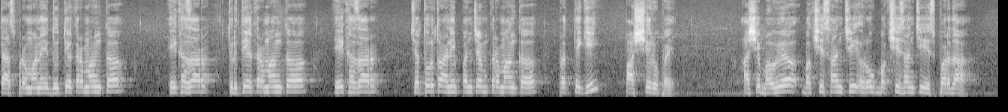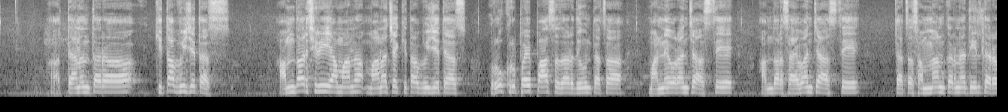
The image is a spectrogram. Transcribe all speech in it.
त्याचप्रमाणे द्वितीय क्रमांक एक हजार तृतीय क्रमांक एक हजार चतुर्थ आणि पंचम क्रमांक प्रत्येकी पाचशे रुपये. असे भव्य बक्षिसांची रोख बक्षिसांची स्पर्धा. त्यानंतर किताब विजेत्यास आमदार श्री या माना मानाच्या किताब विजेत्यास रोख रुपये पाच हजार देऊन त्याचा मान्यवरांच्या हस्ते आमदार साहेबांच्या हस्ते त्याचा सन्मान करण्यात येईल त्याला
